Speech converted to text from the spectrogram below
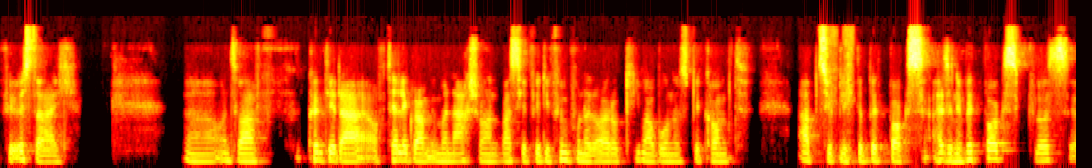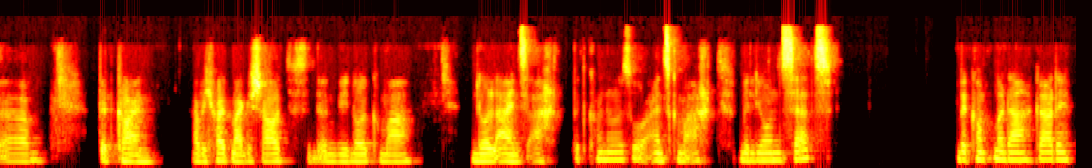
für Österreich. Äh, und zwar könnt ihr da auf Telegram immer nachschauen, was ihr für die 500 Euro Klimabonus bekommt, abzüglich der Bitbox. Also eine Bitbox plus äh, Bitcoin. Habe ich heute mal geschaut, das sind irgendwie 0,018 Bitcoin oder so, 1,8 Millionen Sets bekommt man da gerade.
